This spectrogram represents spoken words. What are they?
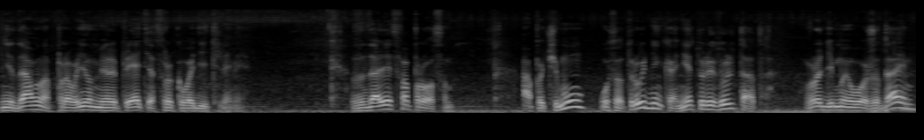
недавно проводил мероприятие с руководителями. Задались вопросом, а почему у сотрудника нет результата? Вроде мы его ожидаем,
